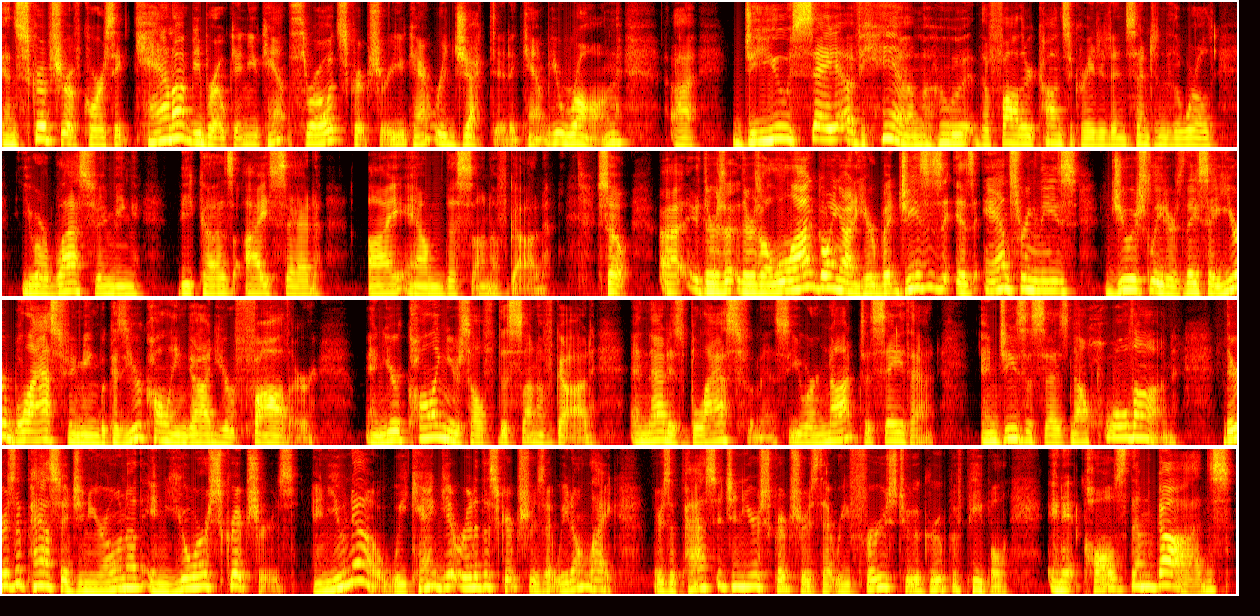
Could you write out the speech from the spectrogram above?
and scripture, of course, it cannot be broken. You can't throw out scripture. You can't reject it. It can't be wrong. Uh, do you say of him who the Father consecrated and sent into the world, You are blaspheming because I said, I am the Son of God? So uh, there's, a, there's a lot going on here, but Jesus is answering these Jewish leaders. They say, You're blaspheming because you're calling God your Father and you're calling yourself the Son of God, and that is blasphemous. You are not to say that. And Jesus says, Now hold on. There's a passage in your own in your scriptures, and you know we can't get rid of the scriptures that we don't like. There's a passage in your scriptures that refers to a group of people, and it calls them gods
